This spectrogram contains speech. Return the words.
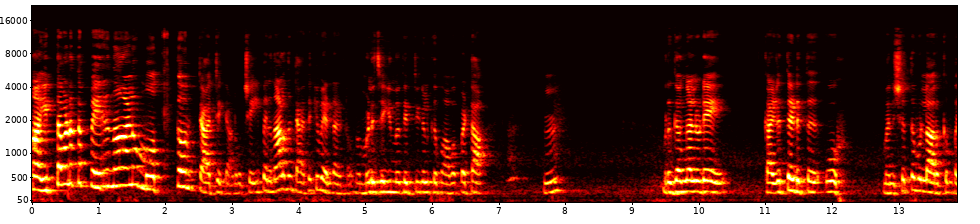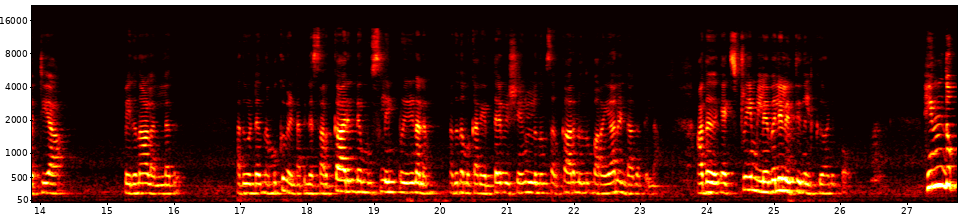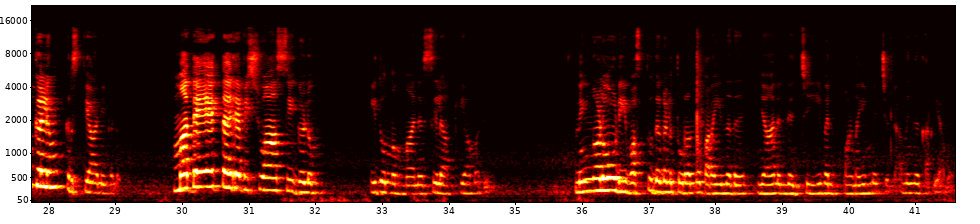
ആ ഇത്തവണത്തെ പെരുന്നാൾ മൊത്തം ടാറ്റയ്ക്കാണ്. പക്ഷെ ഈ പെരുന്നാളൊന്നും ടാറ്റയ്ക്ക് വേണ്ട കേട്ടോ. നമ്മൾ ചെയ്യുന്ന തെറ്റുകൾക്ക് പാവപ്പെട്ട മൃഗങ്ങളുടെ കഴുത്തെടുത്ത് ഓഹ് മനുഷ്യത്വമുള്ള ആർക്കും പറ്റിയ പെരുന്നാളല്ലത്. അതുകൊണ്ട് നമുക്ക് വേണ്ട. പിന്നെ സർക്കാരിന്റെ മുസ്ലിം പ്രീണനം അത് നമുക്കറിയാം. ഇത്തരം വിഷയങ്ങളിലൊന്നും സർക്കാരിനൊന്നും പറയാനുണ്ടാകത്തില്ല. അത് എക്സ്ട്രീം ലെവലിൽ എത്തി നിൽക്കുകയാണിപ്പോൾ ഹിന്ദുക്കളും ക്രിസ്ത്യാനികളും. മതേതര വിശ്വാസികളും ഇതൊന്നും മനസ്സിലാക്കിയാൽ മതി. നിങ്ങളോട് ഈ വസ്തുതകൾ തുറന്നു പറയുന്നത് ഞാൻ എന്റെ ജീവൻ പണയം വെച്ചിട്ടാണ് നിങ്ങൾക്കറിയാമോ?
